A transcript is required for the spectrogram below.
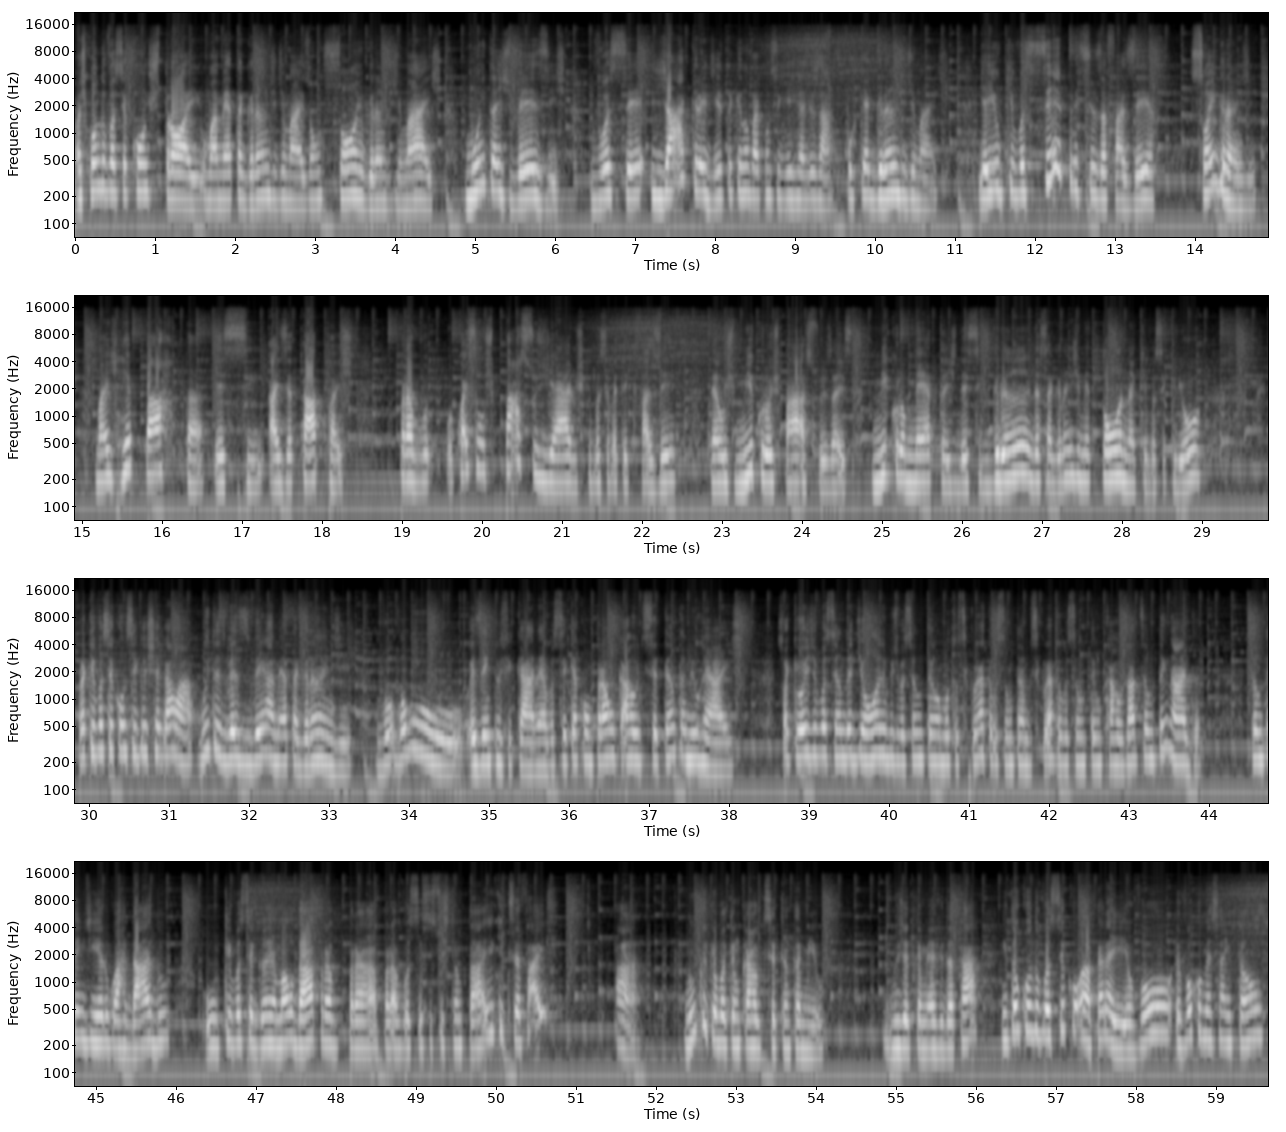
Mas quando você constrói uma meta grande demais ou um sonho grande demais, muitas vezes você já acredita que não vai conseguir realizar, porque é grande demais. E aí o que você precisa fazer, sonhe grande, mas reparta esse as etapas para quais são os passos diários que você vai ter que fazer, né, os microespaços, as micrometas desse grande, dessa grande metona que você criou, para que você consiga chegar lá. Muitas vezes ver a meta grande vamos exemplificar, né? Você quer comprar um carro de 70 mil reais. Só que hoje você anda de ônibus, você não tem uma motocicleta, você não tem uma bicicleta, você não tem um carro usado, você não tem nada. Você não tem dinheiro guardado, o que você ganha mal dá para você se sustentar. E o que, que você faz? Ah, nunca que eu vou ter um carro de 70 mil do jeito que a minha vida tá. Então quando você. Ah, peraí, eu vou, eu vou começar então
